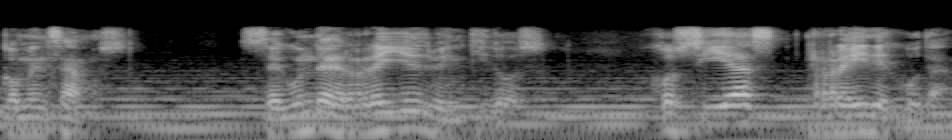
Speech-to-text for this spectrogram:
Comenzamos. Segunda de Reyes 22. Josías, rey de Judá.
